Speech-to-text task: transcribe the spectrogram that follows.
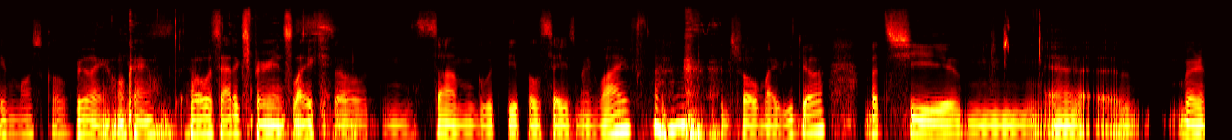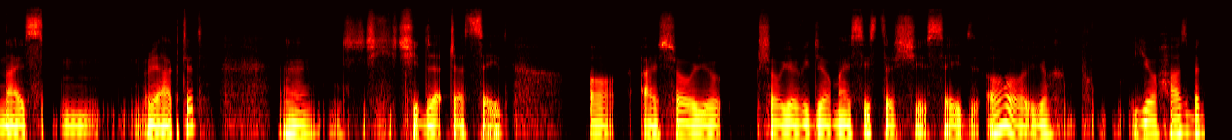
in Moscow. Really? Okay. What was that experience like? So mm, some good people says my wife and show my video, but she mm, uh, very nice mm, reacted. Uh, she she ju- just said, "Oh, I show you." Show your video, my sister. She said, "Oh, your your husband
